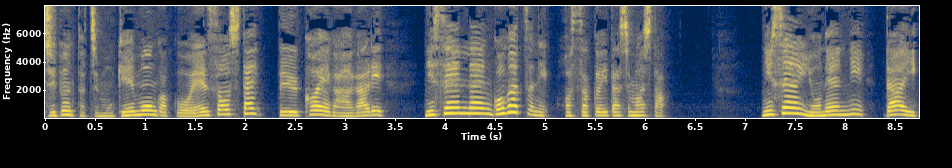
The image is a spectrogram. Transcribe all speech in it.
自分たちもゲーム音楽を演奏したいという声が上がり、2000年5月に発足いたしました。2004年に第1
